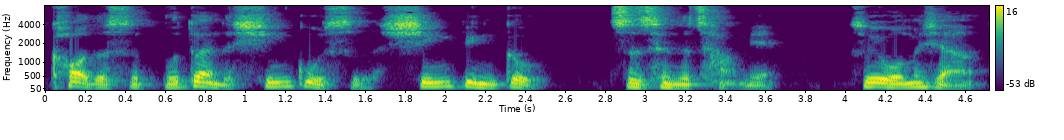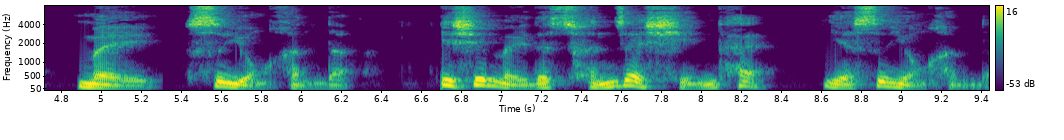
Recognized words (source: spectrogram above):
靠的是不断的新故事、新并购。支撑的场面，所以我们想，美是永恒的，一些美的存在形态也是永恒的，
